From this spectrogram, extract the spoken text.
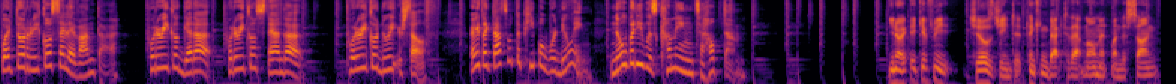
Puerto Rico se levanta. Puerto Rico, get up. Puerto Rico, stand up. Puerto Rico, do it yourself. Right? Like, that's what the people were doing. Nobody was coming to help them. You know, it gives me chills, Gene, to thinking back to that moment when the song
